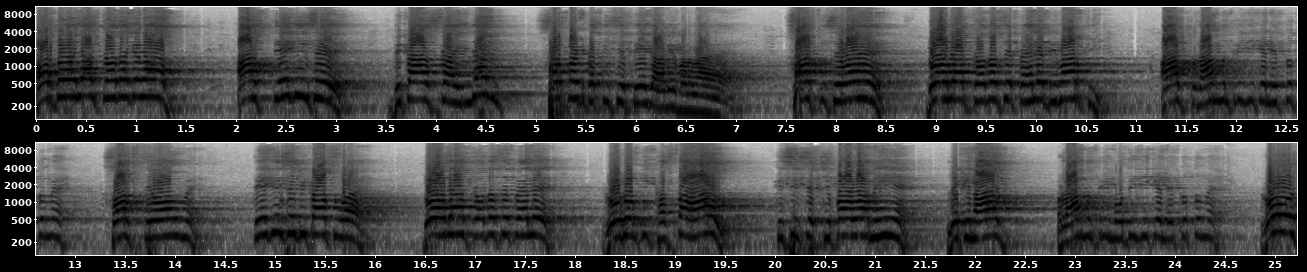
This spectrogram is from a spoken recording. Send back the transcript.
और 2014 के बाद आज तेज़ी से विकास का इंजन सरपट गति से तेज आगे बढ़ रहा है। स्वास्थ्य सेवाएँ 2014 से पहले बीमार थी। आज प्रधानमंत्री जी के नेतृत्व में, स्वास्थ्य सेवाओं में तेज़ी से विकास हुआ है। 2014 से पहले रोडों की खस्ता हाल किसी से छिपा हुआ नहीं है, लेकिन आज प्रधानमंत्री मोदी जी के नेतृत्व में रोज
